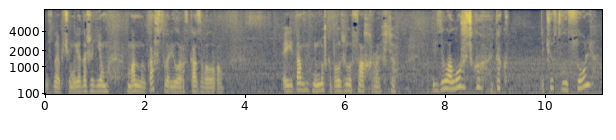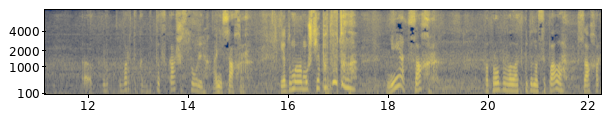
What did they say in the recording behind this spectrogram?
Не знаю почему. Я даже ем манную кашу сварила, рассказывала вам. И там немножко положила сахара и все. И взяла ложечку и так чувствую соль э, во рту, как будто в каше соль, а не сахар. Я думала, может, я попутала. Нет, сахар. Попробовала, откуда насыпала сахар.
